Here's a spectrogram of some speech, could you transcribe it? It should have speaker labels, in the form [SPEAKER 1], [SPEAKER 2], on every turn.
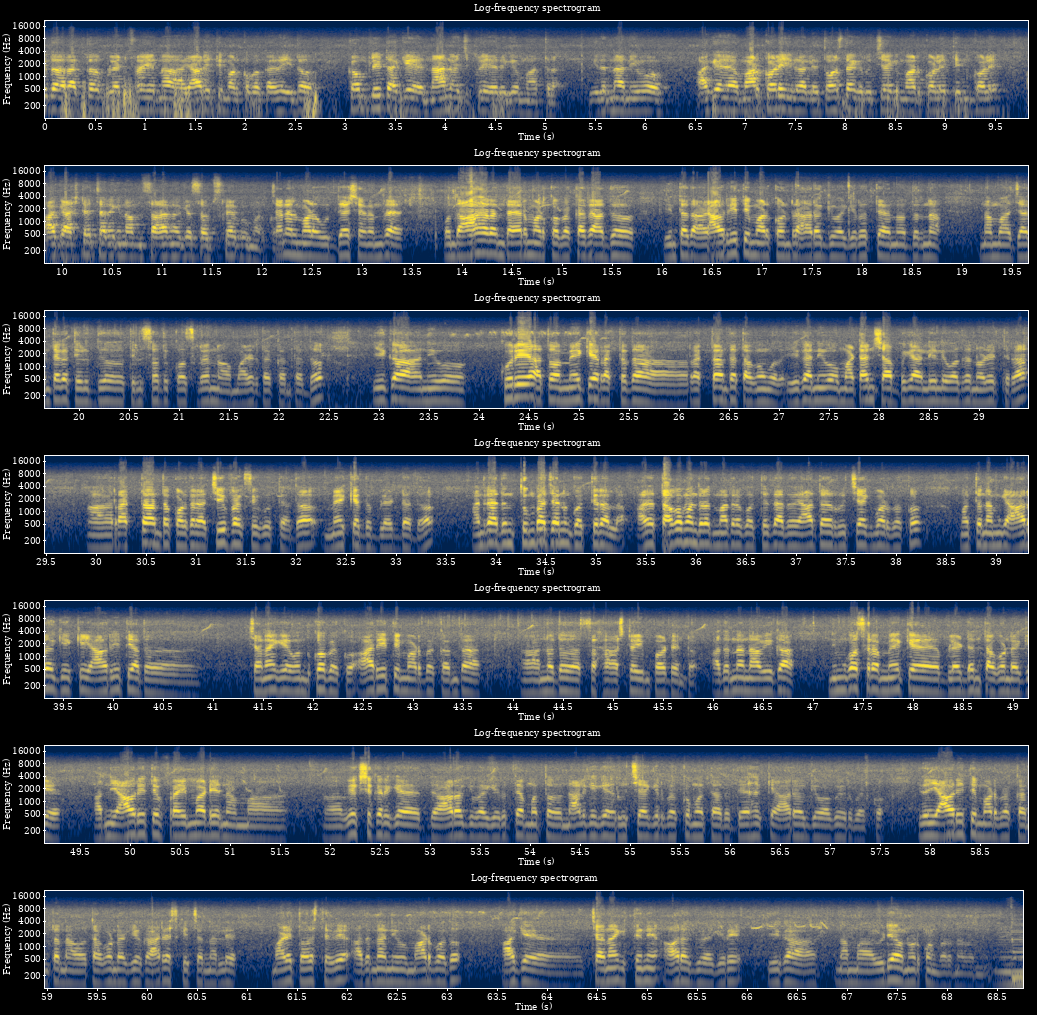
[SPEAKER 1] ಇದು ರಕ್ತ ಬ್ಲಡ್ ಫ್ರೈನ ಯಾವ ರೀತಿ ಮಾಡ್ಕೋಬೇಕಾದ್ರೆ ಇದು ಕಂಪ್ಲೀಟ್ ಆಗಿ ನಾನ್ ವೆಜ್ ಪ್ರಿಯರಿಗೆ ಮಾತ್ರ. ಇದನ್ನ ನೀವು ಹಾಗೆ ಮಾಡ್ಕೊಳ್ಳಿ, ಇದರಲ್ಲಿ ತೋರಿಸ್ದಾಗಿ ರುಚಿಯಾಗಿ ಮಾಡ್ಕೊಳ್ಳಿ, ತಿನ್ಕೊಳ್ಳಿ. ಹಾಗೆ ಅಷ್ಟೇ ಚೆನ್ನಾಗಿ ನಮ್ಮ ಚಾನಲ್ಗೆ ಸಬ್ಸ್ಕ್ರೈಬ್ ಮಾಡಿ ಚಾನಲ್ ಮಾಡೋ ಉದ್ದೇಶ ಏನಂದರೆ ಒಂದು ಆಹಾರನ ತಯಾರು ಮಾಡ್ಕೋಬೇಕಾದ್ರೆ ಅದು ಇಂಥದ್ದು ಯಾವ ರೀತಿ ಮಾಡ್ಕೊಂಡ್ರೆ ಆರೋಗ್ಯವಾಗಿರುತ್ತೆ ಅನ್ನೋದನ್ನ ನಮ್ಮ ಜನತೆಗೆ ತಿಳಿದು, ತಿಳಿಸೋದಕ್ಕೋಸ್ಕರ ನಾವು ಮಾಡಿರ್ತಕ್ಕಂಥದ್ದು. ಈಗ ನೀವು ಕುರಿ ಅಥವಾ ಮೇಕೆ ರಕ್ತದ, ರಕ್ತ ಅಂತ ತಗೊಬೋದು. ಈಗ ನೀವು ಮಟನ್ ಶಾಪ್ಗೆ ಅಲ್ಲಿ ಇಲ್ಲಿ ಹೋದ್ರೆ ನೋಡಿರ್ತೀರ ರಕ್ತ ಅಂತ ಕೊಡ್ತಾರೆ ಚೀಫಾಗಿ ಸಿಗುತ್ತೆ ಅದು, ಮೇಕೆದು ಬ್ಲಡ್ ಅದು. ಅಂದರೆ ಅದನ್ನು ತುಂಬ ಜನಕ್ಕೆ ಗೊತ್ತಿರಲ್ಲ. ಅದು ತಗೊಂಬಂದಿರೋದು ಮಾತ್ರ ಗೊತ್ತಿದೆ, ಅದು ಯಾವ ಥರ ರುಚಿಯಾಗಿ ಮಾಡಬೇಕು ಮತ್ತು ನಮಗೆ ಆರೋಗ್ಯಕ್ಕೆ ಯಾವ ರೀತಿ ಅದು ಚೆನ್ನಾಗಿ ಹೊಂದ್ಕೋಬೇಕು, ಆ ರೀತಿ ಮಾಡಬೇಕಂತ ಅನ್ನೋದು ಸಹ ಅಷ್ಟೇ ಇಂಪಾರ್ಟೆಂಟು ಅದನ್ನು ನಾವೀಗ ನಿಮಗೋಸ್ಕರ ಮೇಕೆ ಬ್ಲಡ್ಡನ್ನು ತಗೊಂಡೋಗಿ ಅದನ್ನ ಯಾವ ರೀತಿ ಫ್ರೈ ಮಾಡಿ ನಮ್ಮ ವೀಕ್ಷಕರಿಗೆ ಆರೋಗ್ಯವಾಗಿರುತ್ತೆ ಮತ್ತು ನಾಲಿಗೆಗೆ ರುಚಿಯಾಗಿರಬೇಕು ಮತ್ತು ಅದು ದೇಹಕ್ಕೆ ಆರೋಗ್ಯವಾಗೂ ಇರಬೇಕು. ಇದು ಯಾವ ರೀತಿ ಮಾಡಬೇಕಂತ ನಾವು ತಗೊಂಡೋಗಿ ಆರ್ ಎಸ್ ಕಿಚನ್ನಲ್ಲಿ ಮಾಡಿ ತೋರಿಸ್ತೀವಿ. ಅದನ್ನು ನೀವು ಮಾಡ್ಬೋದು. ಹಾಗೆ ಚೆನ್ನಾಗಿ ತಿನ್ನಿ ಆರೋಗ್ಯವಾಗಿರಿ. ಈಗ ನಮ್ಮ ವಿಡಿಯೋ ನೋಡ್ಕೊಂಡು ಬರೋಣ ಬನ್ನಿ.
